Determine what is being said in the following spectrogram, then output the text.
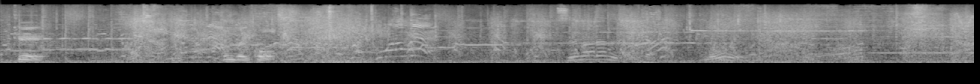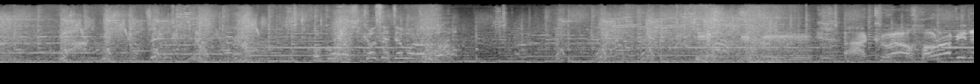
オッケー。どんどん行こうつまらぬ敵だもう終わりここは引かせてもらうぞ悪は滅びな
